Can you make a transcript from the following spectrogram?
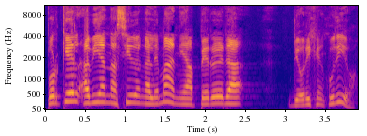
porque él había nacido en Alemania, pero era de origen judío.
